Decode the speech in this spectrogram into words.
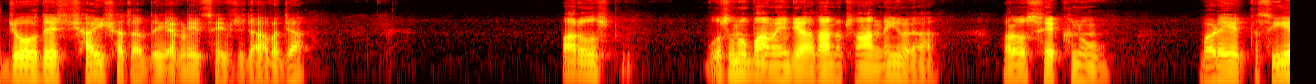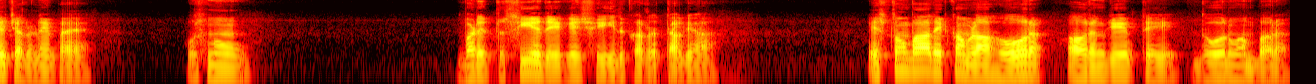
ਜੋ ਉਹਦੇ ਸ਼ਾਹੀ ਛਤਰ ਦੇ ਅਗਲੇ ਹਿੱਸੇ ਵਿੱਚ ਜਾ ਵੱਜਾ। ਪਰ ਉਸ ਉਸ ਨੂੰ ਭਾਵੇਂ ਜ਼ਿਆਦਾ ਨੁਕਸਾਨ ਨਹੀਂ ਹੋਇਆ, ਪਰ ਉਹ ਸਿੱਖ ਨੂੰ ਬੜੇ ਤਸੀਹੇ ਝੱਲਣੇ ਪਏ। ਉਸ ਨੂੰ ਬੜੇ ਤਸੀਹੇ ਦੇ ਕੇ ਸ਼ਹੀਦ ਕਰ ਦਿੱਤਾ ਗਿਆ। ਇਸ ਤੋਂ ਬਾਅਦ ਇੱਕ ਹਮਲਾ ਹੋਰ ਔਰੰਗਜ਼ੇਬ ਤੇ 2 ਨਵੰਬਰ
